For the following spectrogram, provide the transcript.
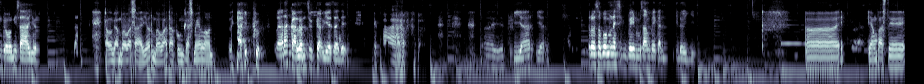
Gue sayur. Kalau nggak bawa sayur, bawa tabung gas melon. Nah, itu. Lara galon juga biasa deh. Ah ah, iya. biar biar terus apa mana sih pengen sampaikan video ini uh, yang pasti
